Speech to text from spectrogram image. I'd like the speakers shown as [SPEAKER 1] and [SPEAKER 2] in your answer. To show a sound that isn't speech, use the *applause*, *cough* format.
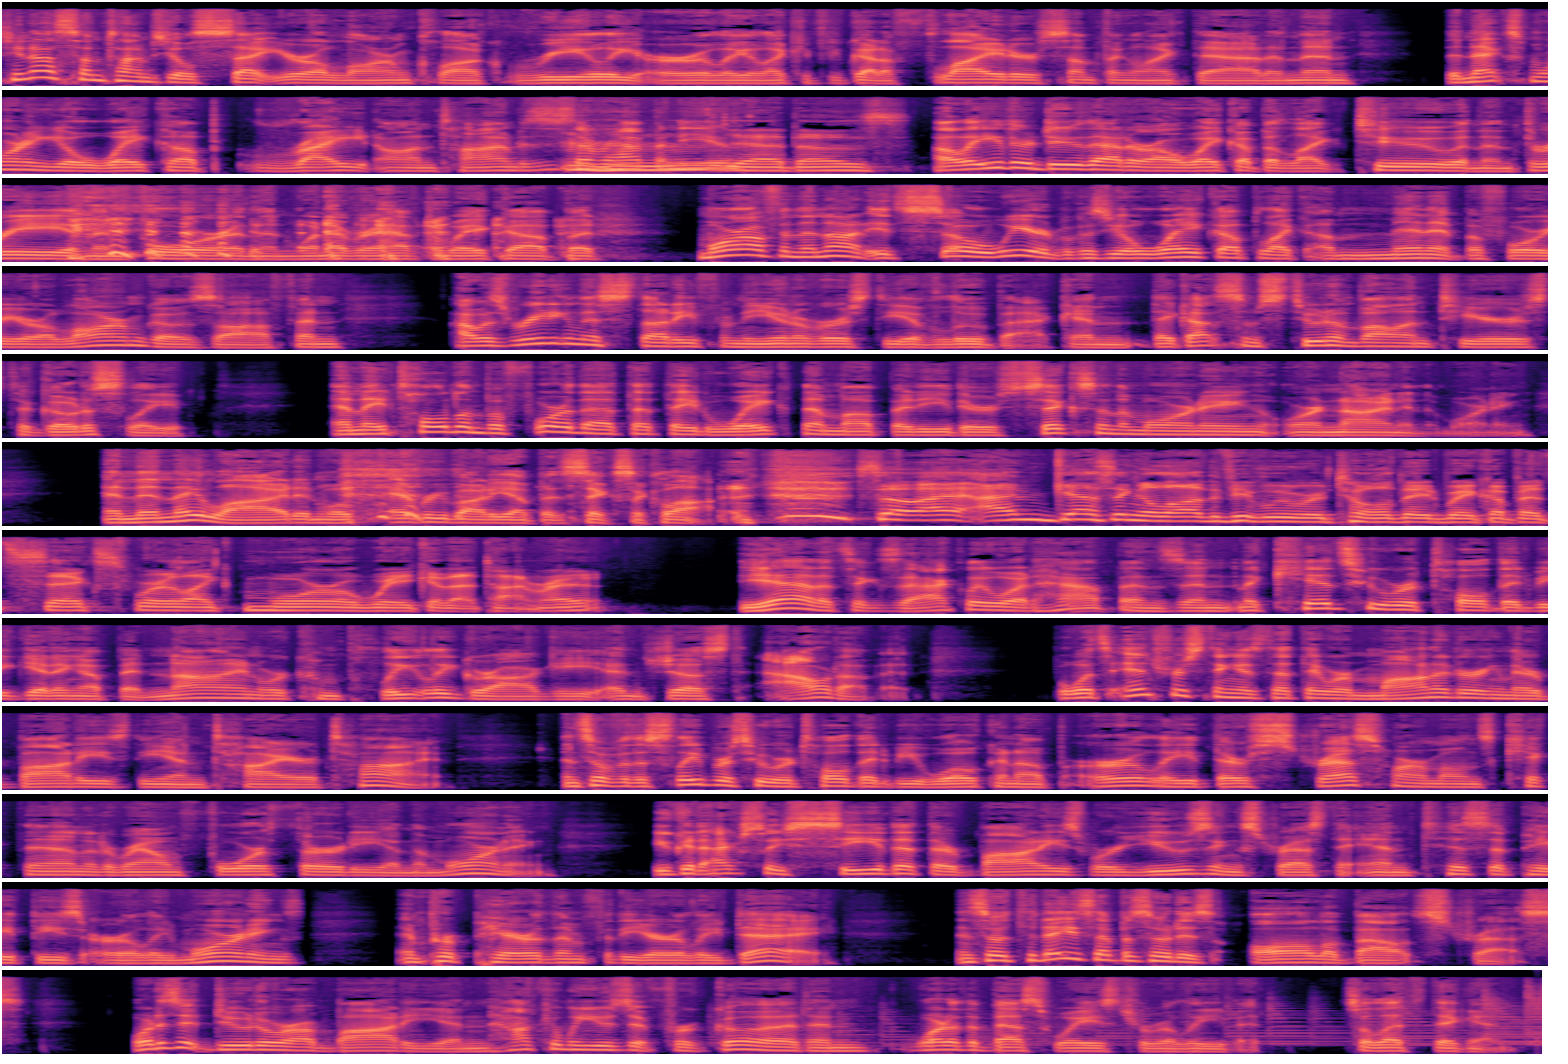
[SPEAKER 1] So you know sometimes you'll set your alarm clock really early, like if you've got a flight or something like that, and then the next morning you'll wake up right on time. Does this ever happen to mm-hmm. you?
[SPEAKER 2] Yeah, it does.
[SPEAKER 1] I'll either do that or I'll wake up at like two and then three and then four and then whenever I have to wake up. But more often than not, it's so weird because you'll wake up like a minute before your alarm goes off. And I was reading this study from the University of Lubeck, and they got some student volunteers to go to sleep. And they told them before that that they'd wake them up at either six in the morning or nine in the morning. And then they lied and woke *laughs* everybody up at six o'clock.
[SPEAKER 2] So I, I'm guessing a lot of the people who were told they'd wake up at six were like more awake at that time, right?
[SPEAKER 1] Yeah, that's exactly what happens. And the kids who were told they'd be getting up at nine were completely groggy and just out of it. But what's interesting is that they were monitoring their bodies the entire time. And so for the sleepers who were told they'd be woken up early, their stress hormones kicked in at around 4:30 in the morning. You could actually see that their bodies were using stress to anticipate these early mornings and prepare them for the early day. And so today's episode is all about stress. What does it do to our body and how can we use it for good and what are the best ways to relieve it? So let's dig in.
